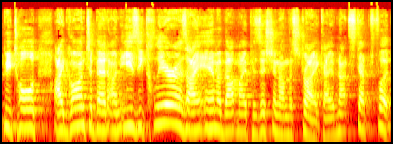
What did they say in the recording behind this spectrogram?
be told, I'd gone to bed uneasy, clear as I am about my position on the strike. I have not stepped foot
